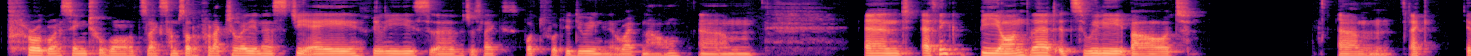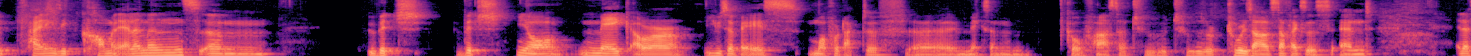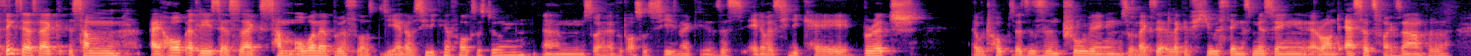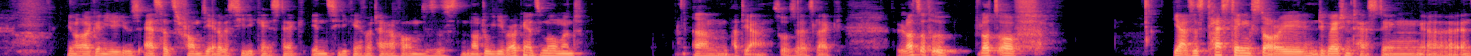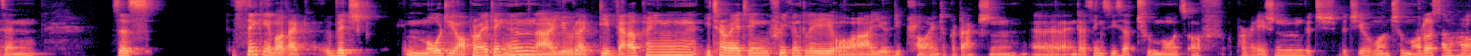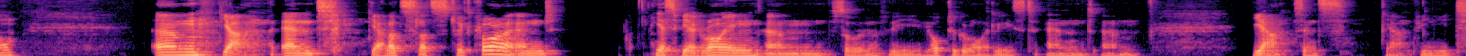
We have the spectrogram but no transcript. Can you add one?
progressing towards like some sort of production readiness ga release uh, which is like what what we're doing right now. Um, and i think beyond that it's really about um, like finding the common elements um, which which you know make our user base more productive, uh, makes them go faster to to to results, stuff like this, and and I think there's like some, I hope at least there's like some overlap with what the AWS CDK folks is doing. Um, so I would also see like this AWS CDK bridge. I would hope that this is improving. So like there are like a few things missing around assets, for example you know, like when you use assets from the AWS CDK stack in CDK for Terraform, this is not really working at the moment. Um, but yeah, so there's like lots of lots of yeah, this testing story, integration testing, uh, and then this thinking about like which mode you're operating in. Are you like developing, iterating frequently, or are you deploying to production? Uh, and I think these are two modes of operation which which you want to model somehow. Um, yeah, and yeah, lots lots to explore. And yes, we are growing, um, so we, we, hope to grow at least. And um, yeah, since yeah, we need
